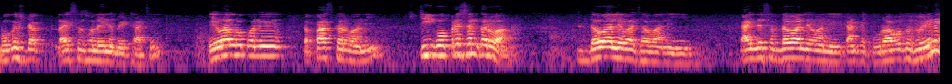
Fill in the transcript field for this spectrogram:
બોગસ ડાક લાયસન્સો લઈને બેઠા છે. એવા લોકોને તપાસ કરવાની સ્ટીક ઓપરેશન કરવાના, દવા લેવા જવાની, કાયદેસર દવા લેવાની, કારણ કે પુરાવો તો જોઈએ ને,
